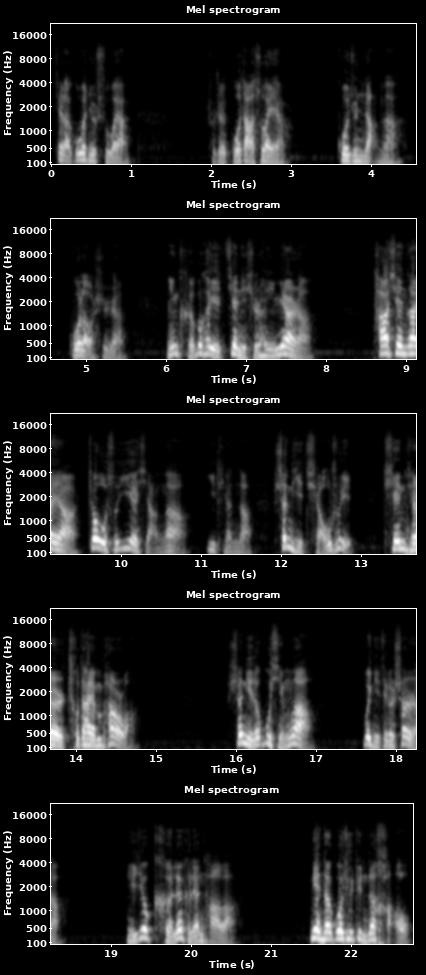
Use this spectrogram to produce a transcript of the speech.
这俩顾问就说呀：“说这郭大帅呀，郭军长啊，郭老师啊，您可不可以见你学生一面啊？他现在呀，昼思夜想啊，一天呐，身体憔悴，天天抽大烟泡啊，身体都不行了。”为你这个事儿啊，你就可怜可怜他吧，念他过去对你的好，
